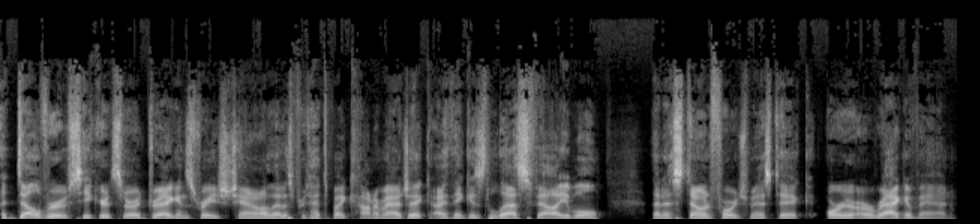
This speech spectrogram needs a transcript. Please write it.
a Delver of Secrets or a Dragon's Rage channel that is protected by counter magic, I think is less valuable than a Stoneforge Mystic or a Ragavan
